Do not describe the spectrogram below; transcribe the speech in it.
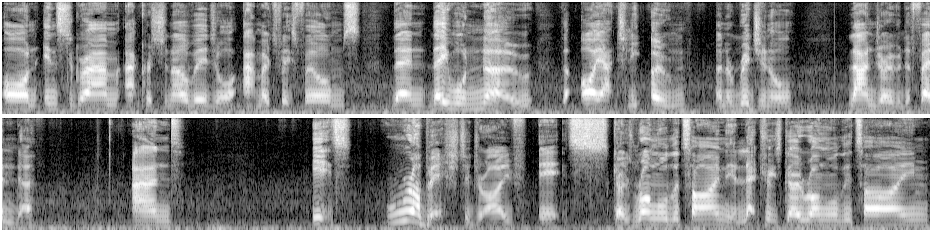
on Instagram at Christian Elvidge or at Motorflix Films, then they will know that I actually own an original Land Rover Defender and it's rubbish to drive. It goes wrong all the time, the electrics go wrong all the time,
